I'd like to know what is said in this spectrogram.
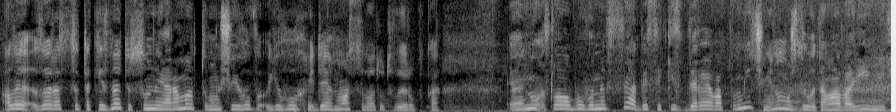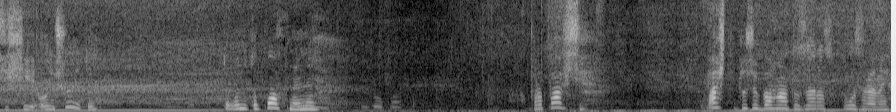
Але зараз це такий, знаєте, сумний аромат, тому що його, його йде масова тут вирубка. Е, Ну, слава Богу, не все, а десь якісь дерева помічені, ну, можливо, там аварійні чи ще. Он чуєте? То воно то пахне, ну. Пропавші. Бачите, дуже багато зараз пожраних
